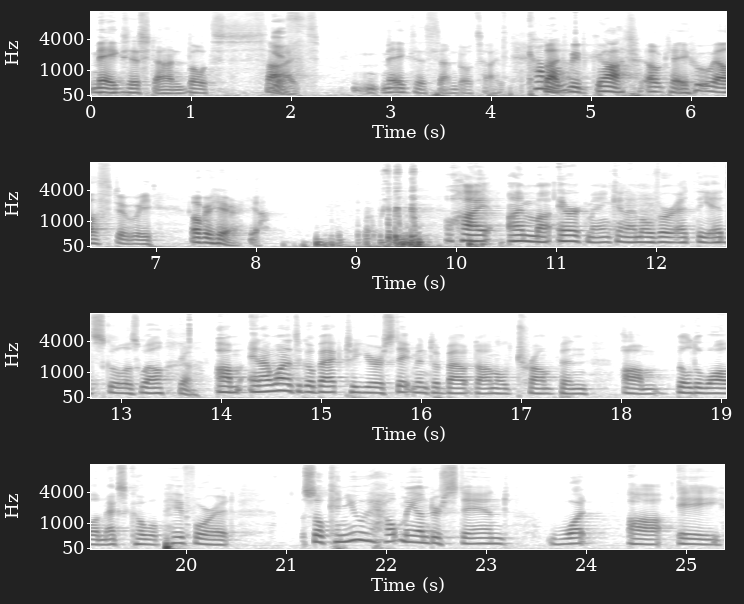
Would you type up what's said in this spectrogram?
may exist on both sides. Yes. May exist on both sides. Come but on. we've got okay. Who else do we? Over here, yeah. Oh, hi, I'm uh, Eric Mank, and I'm over at the Ed School as well. Yeah. Um, and I wanted to go back to your statement about Donald Trump and um, build a wall and Mexico will pay for it. So, can you help me understand what uh, a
